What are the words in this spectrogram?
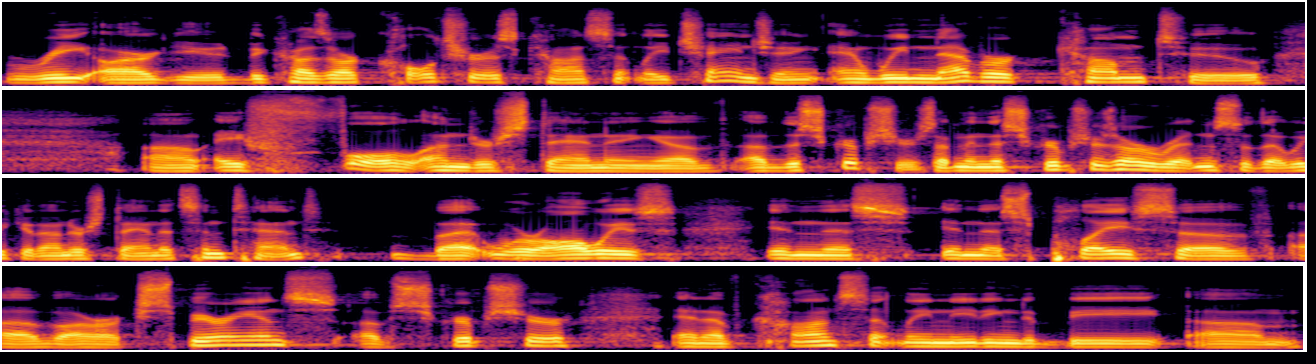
re-argued because our culture is constantly changing and we never come to uh, a full understanding of, of the scriptures. I mean, the scriptures are written so that we could understand its intent, but we're always in this, in this place of, of our experience of scripture and of constantly needing to be um,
